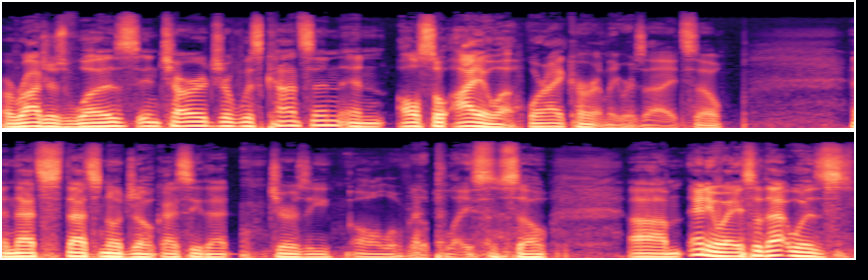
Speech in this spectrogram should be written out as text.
Rodgers was in charge of Wisconsin and also Iowa, where I currently reside. So, and that's that's no joke. I see that jersey all over the place. So, um, anyway, so that was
